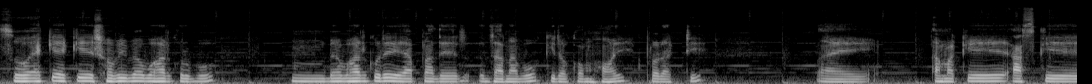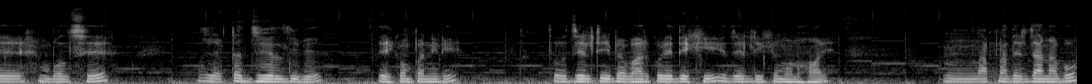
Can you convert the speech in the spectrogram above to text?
সো একে একে সবই ব্যবহার করব। ব্যবহার করে আপনাদের জানাব কীরকম হয় প্রোডাক্টটি আমাকে আজকে বলছে যে একটা জেল দিবে এই কোম্পানিরই তো জেলটি ব্যবহার করে দেখি জেলটি কেমন হয়। আপনাদের জানাব।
